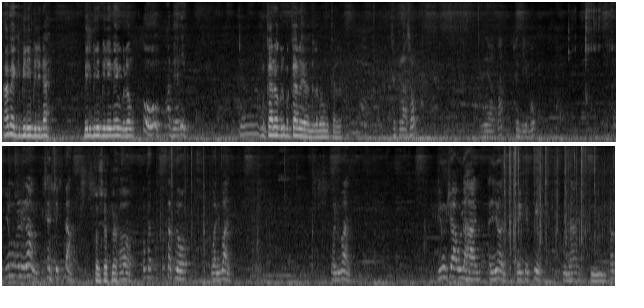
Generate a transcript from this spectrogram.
Ah, may binibili na. Bili binibili na yung gulong. Oo, mga berry. Magkano, magkano yun? Alam mo magkano? Sa piraso. Ano yata? Isang libo. Yung ano lang, isang seat lang. Sunset na. Oo. Kung tat- tatlo, 1-1. 1-1. Yung sa unahan, ano yun? 350. Unahan. Mm. Pag,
